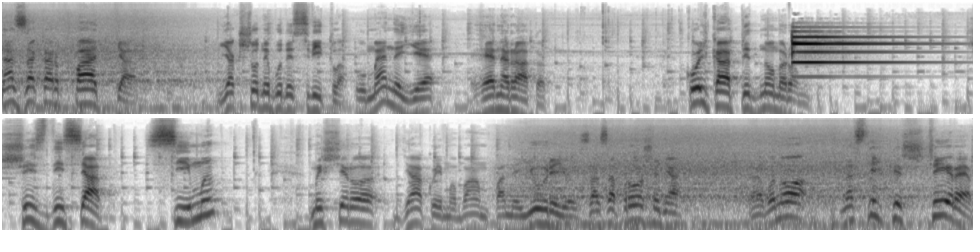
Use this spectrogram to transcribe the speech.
на Закарпаття. Якщо не буде світла, у мене є генератор. Кулька під номером 67. Ми щиро дякуємо вам, пане Юрію, за запрошення. Е, Воно настільки щире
